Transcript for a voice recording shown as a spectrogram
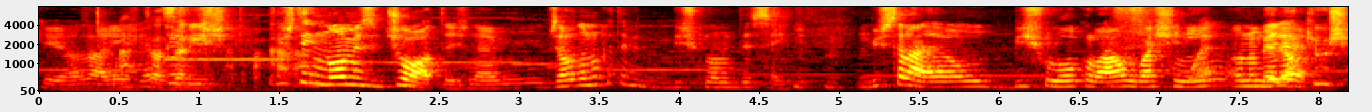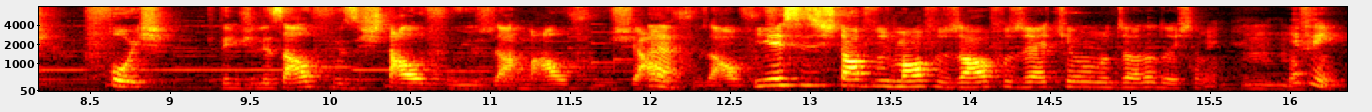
que é as aranhas. Ah, É porque aranhas chatas pra Eles caralho. têm nomes idiotas, né? Zelda nunca teve bicho com nome decente. bicho, sei lá, é um bicho louco lá, um guaxinim. Ué, o nome dele melhor é... que os Foz. Que tem os Lisalfos, Stalfos, Armalfos, Alfos, Alfos. É. E esses Stalfos, Malfos, Alfos já tinham no Zelda 2 também. Uhum. Enfim,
